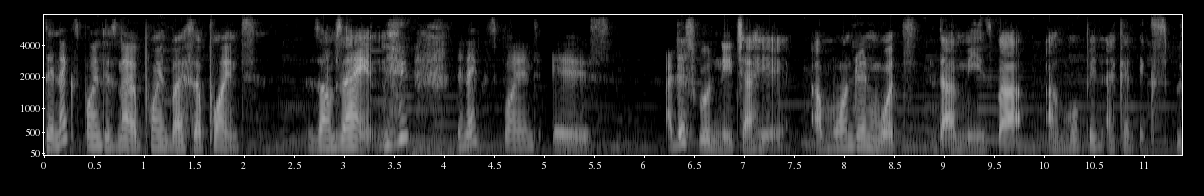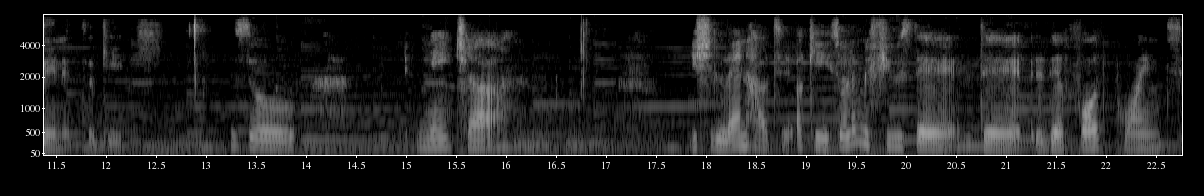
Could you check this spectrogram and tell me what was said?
the next point is not a point, but it's a point. That's the next point is I just wrote nature here. I'm wondering what that means, but I'm hoping I can explain it. Okay, so nature you should learn how to okay so let me fuse the the the fourth point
